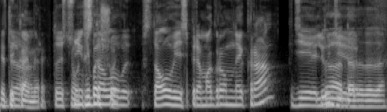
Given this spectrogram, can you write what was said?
этой Да. камеры. То есть Ну, у вот них в небольшой. столовой, в столовой есть прям огромный экран, где люди Да, да, да, да,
